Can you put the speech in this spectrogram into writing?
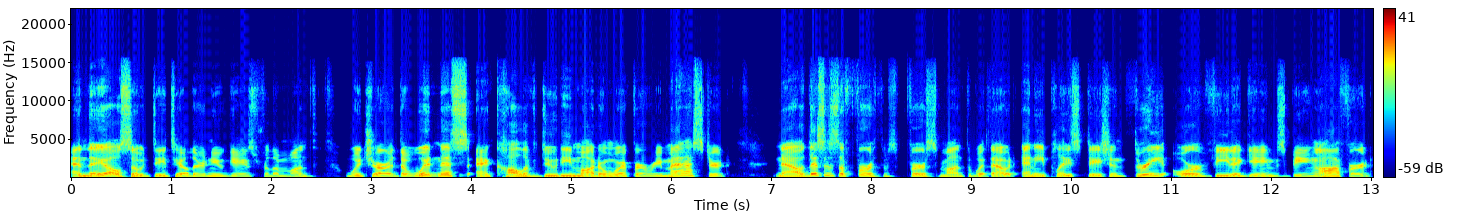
and they also detail their new games for the month, which are The Witness and Call of Duty Modern Warfare Remastered. Now, this is the first first month without any PlayStation 3 or Vita games being offered.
